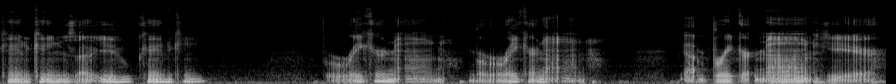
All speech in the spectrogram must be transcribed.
Candy cane, is that you, Candy cane? Breaker 9, Breaker 9. Got Breaker 9 here.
